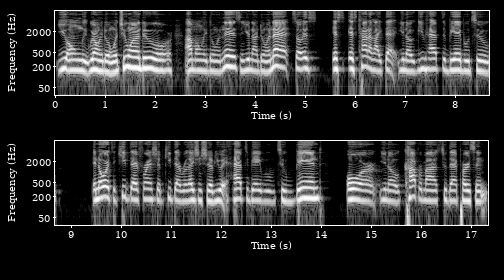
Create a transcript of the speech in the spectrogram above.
you only we're only doing what you want to do, or I'm only doing this and you're not doing that. So it's it's it's kind of like that. You know, you have to be able to in order to keep that friendship, keep that relationship, you have to be able to bend or, you know, compromise to that person.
